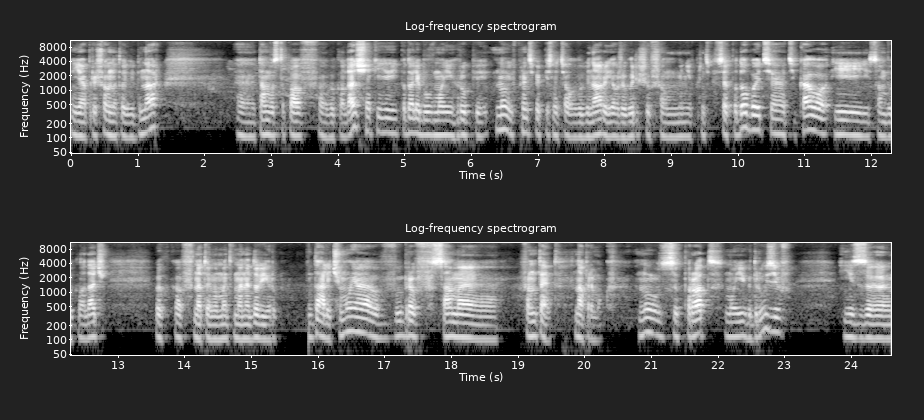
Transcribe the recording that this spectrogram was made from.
Я прийшов на той вебінар. Е, Там виступав е, викладач, який подалі був в моїй групі. Ну і в принципі, після цього вебінару я вже вирішив, що мені в принципі все подобається, цікаво, і сам викладач викликав на той момент в мене довіру. Далі, чому я вибрав саме фронтенд напрямок? Ну, з порад моїх друзів і з е,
